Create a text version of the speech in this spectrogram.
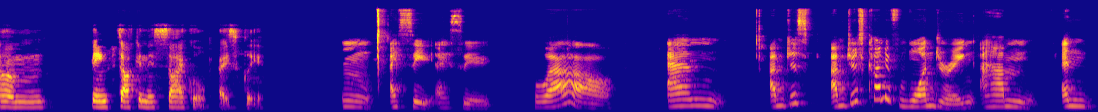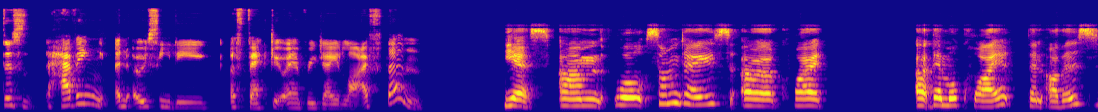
um, being stuck in this cycle, basically. Mm, I see. I see. Wow. And I'm just I'm just kind of wondering, um, and does having an OCD affect your everyday life then? Yes. Um, well, some days are quite uh, they're more quiet than others.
